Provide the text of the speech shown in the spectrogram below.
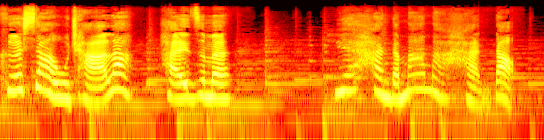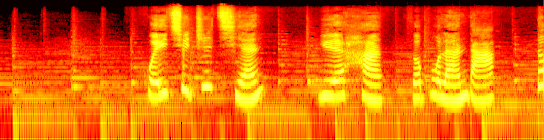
喝下午茶了，孩子们！”约翰的妈妈喊道。回去之前，约翰和布兰达都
